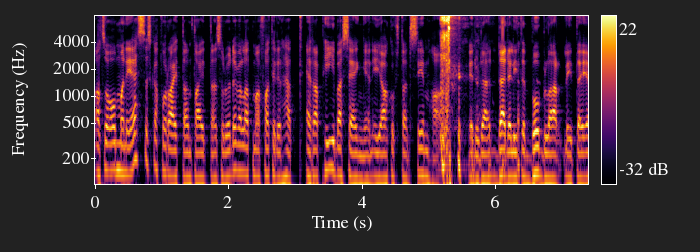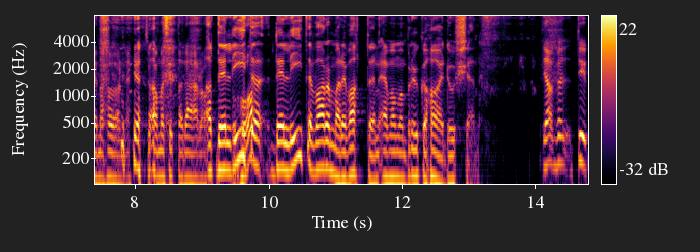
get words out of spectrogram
alltså om man i Esse ska på Rajtan Tajtan så då är det väl att man får till den här terapibassängen i Jakobstads simhall. är du där, där det lite bubblar lite i ena hörnet. Så kan man sitta där och... Att det är, lite, det är lite varmare vatten än vad man brukar ha i duschen. Ja, men typ...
